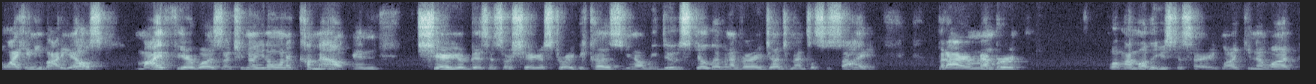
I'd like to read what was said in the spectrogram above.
like anybody else, my fear was that you know you don't want to come out and share your business or share your story because you know we do still live in a very judgmental society. But I remember what my mother used to say, like, you know what?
